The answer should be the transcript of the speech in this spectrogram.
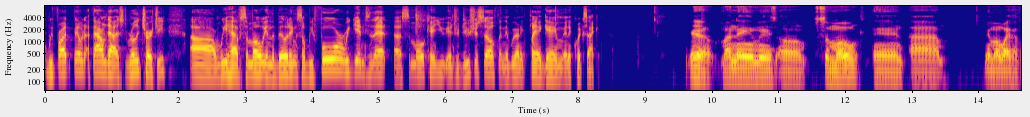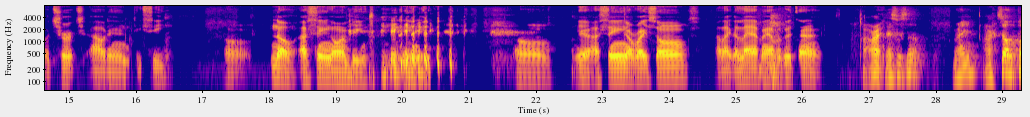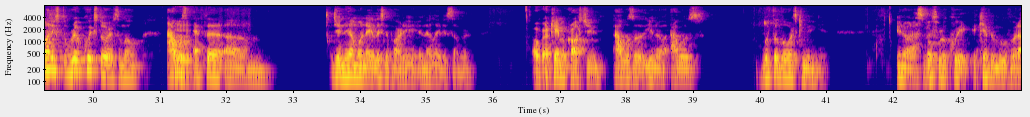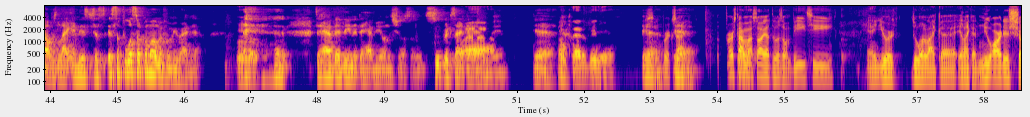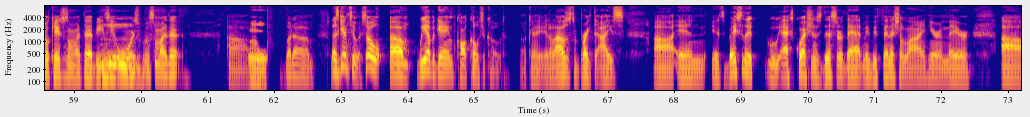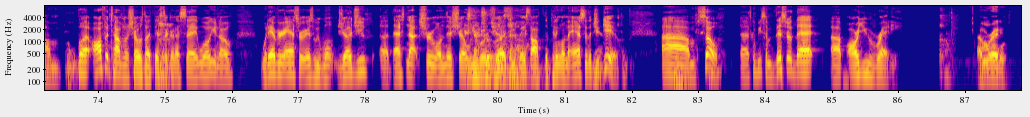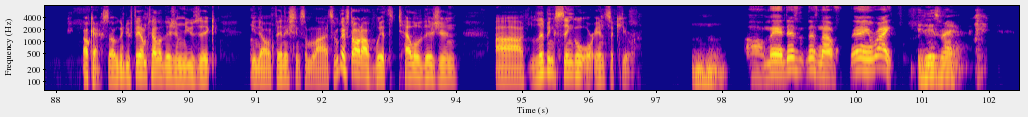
We found found out it's really churchy. Um, we have Samoht in the building. So before we get into that, uh, Samoht, can you introduce yourself, and then we're going to play a game in a quick second. Yeah, my name is um Samoht, and um, me and my wife have a church out in DC. Um, no, I sing R and B. Um, yeah, I sing. I write songs. I like to laugh and have a good time. All right. That's what's up, Brian. All right. So funny, real quick story, Simone. I was Mhm. at the um, Janelle Monáe listening party in LA this summer. Okay. I came across you. I was a, you know, I was with the Lord's communion. You know, and I spoke Listen. real quick and kept it moving. But I was like, and it's just, it's a full circle moment for me right now Mhm. to have that thing and to have you on the show. So super excited to have you, man. Yeah, I'm glad to be here. yeah, Super excited. First time I saw you, I think it was on BET, and you were doing like a like a new artist showcase or something like that, BET Mm. Awards or something like that. Um, Mhm. But um, let's get into it. So um, we have a game called Culture Code. Okay, it allows us to break the ice, uh, and it's basically we ask questions this or that, maybe finish a line here and there. Um, but oftentimes on shows like this, they're going to say, well, you know. Whatever your answer is, we won't judge you. Uh, that's not true on this show. It's we will true for us judge you based all. off depending on the answer that you give. Um, so uh, it's gonna be some this or that. Uh, are you ready? I'm ready. Okay, so we're gonna do film, television, music. You know, finishing some lines. So we're gonna start off with television. Uh, living single or insecure. Hmm Oh man, that's that's not that ain't right. It is right.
